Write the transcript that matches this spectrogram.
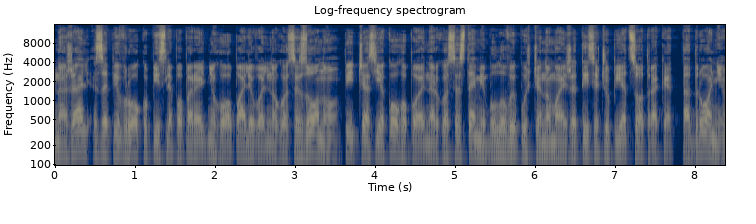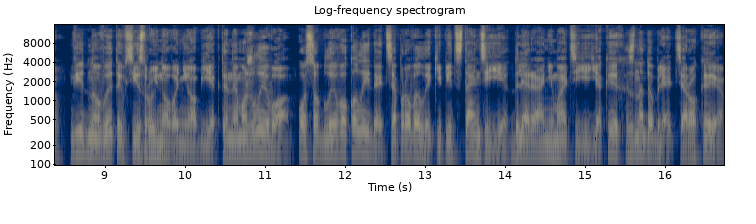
На жаль, за півроку після попереднього опалювального сезону, під час якого по енергосистемі було випущено майже 1500 ракет та дронів, відновити всі зруйновані об'єкти неможливо, особливо коли йдеться про великі підстанції, для реанімації яких знадобляться роки.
